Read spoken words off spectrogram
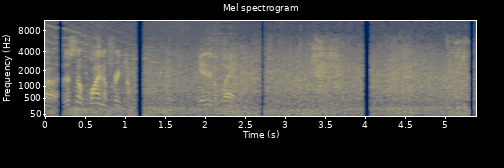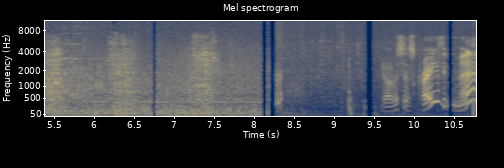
Uh, no point of freaking getting away. Yo, this is crazy, man.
